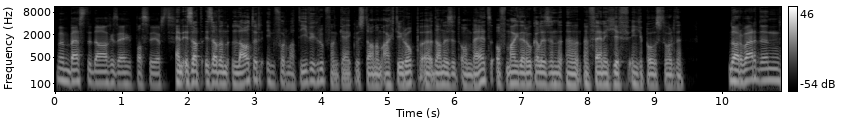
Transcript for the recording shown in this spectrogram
mijn beste dagen zijn gepasseerd. En is dat, is dat een louter informatieve groep? Van kijk, we staan om acht uur op, eh, dan is het ontbijt. Of mag daar ook al eens een, een, een fijne gif in gepost worden? Daar werden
